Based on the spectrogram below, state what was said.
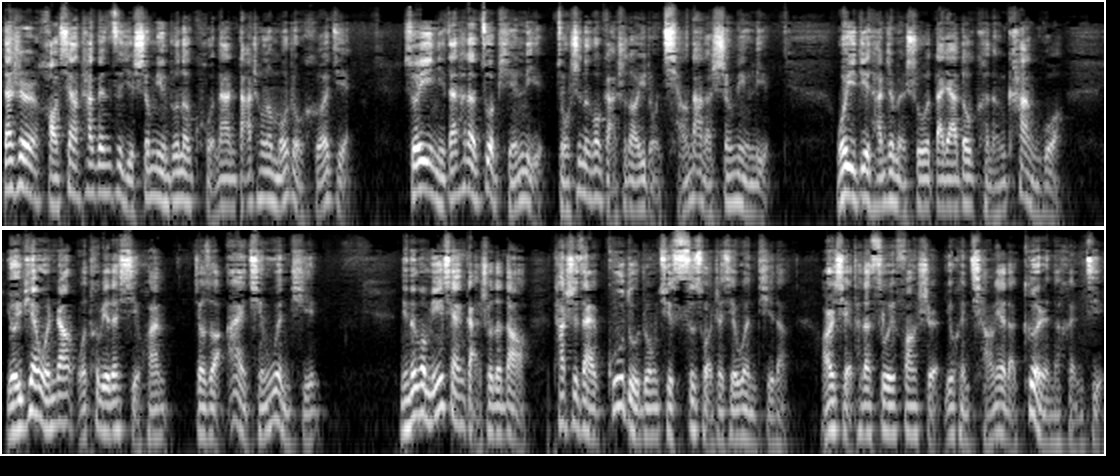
但是好像他跟自己生命中的苦难达成了某种和解，所以你在他的作品里总是能够感受到一种强大的生命力。我与地坛这本书大家都可能看过，有一篇文章我特别的喜欢，叫做《爱情问题》。你能够明显感受得到，他是在孤独中去思索这些问题的，而且他的思维方式有很强烈的个人的痕迹。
